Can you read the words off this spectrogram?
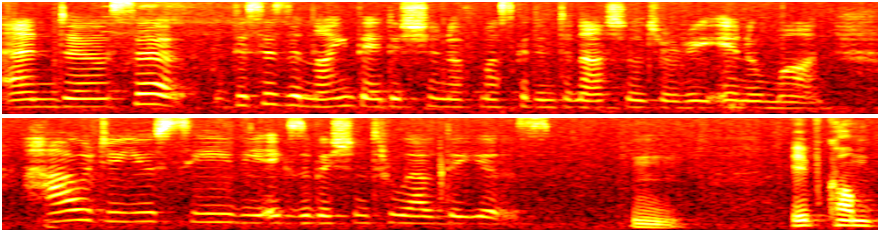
And uh, sir, this is the ninth edition of Muscat International Jewelry in Oman. How do you see the exhibition throughout the years? Hmm. If, com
